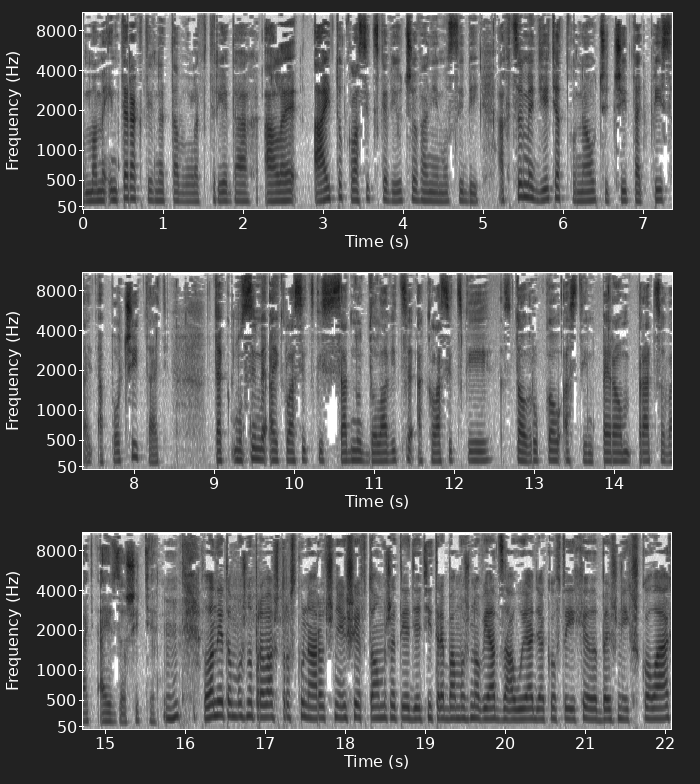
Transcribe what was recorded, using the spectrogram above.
máme interaktívne tabule v triedách, ale aj to klasické vyučovanie musí byť. A chceme dieťatko naučiť čítať, písať a počítať, tak musíme aj klasicky sadnúť do lavice a klasicky s tou rukou a s tým perom pracovať aj v zošite. Mm-hmm. Len je to možno pre vás trošku náročnejšie v tom, že tie deti treba možno viac zaujať ako v tých bežných školách.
